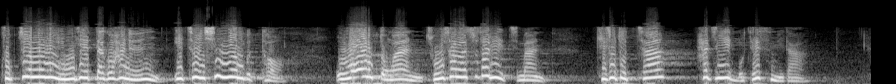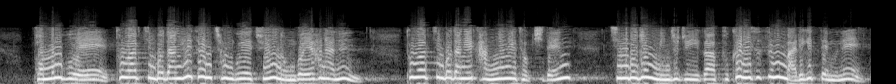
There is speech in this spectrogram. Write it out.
국정원을 인지했다고 하는 2010년부터 5년 동안 조사와 수사를 했지만 기소조차 하지 못했습니다. 법무부의 통합진보당 해산 청구의 주요 논거의 하나는 통합진보당의 강령에 적시된 진보적 민주주의가 북한에서 쓰는 말이기 때문에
